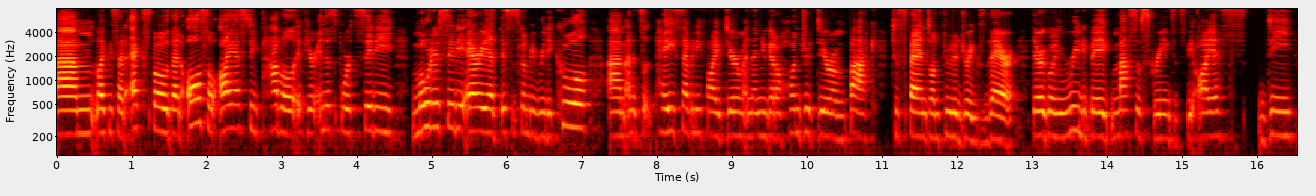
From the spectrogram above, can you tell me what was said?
Um, like we said, Expo. Then also ISD Paddle. If you're in the Sports City, Motor City area, this is going to be really cool. Um, and it's pay 75 dirham, and then you get 100 dirham back to spend on food and drinks there. They're going really big, massive screens. It's the ISD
